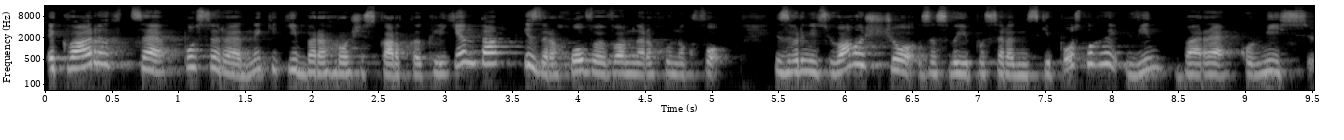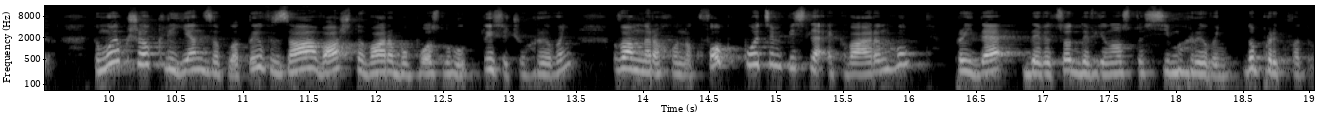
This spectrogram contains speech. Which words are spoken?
Еквайринг це посередник, який бере гроші з картки клієнта і зараховує вам на рахунок ФОП. І зверніть увагу, що за свої посередницькі послуги він бере комісію. Тому, якщо клієнт заплатив за ваш товар або послугу 1000 гривень, вам на рахунок ФОП потім після еквайрингу прийде 997 гривень, до прикладу.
